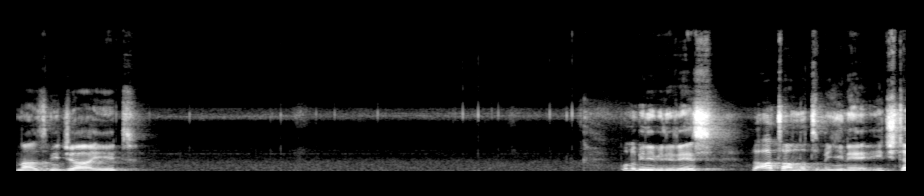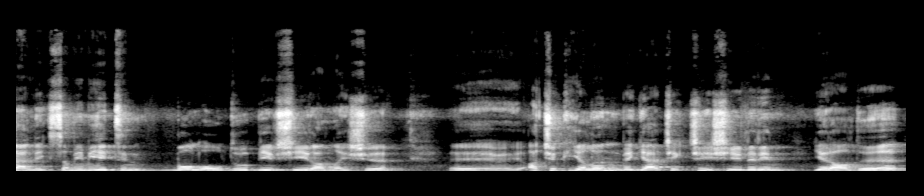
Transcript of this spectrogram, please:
Nazmi Cahit. Bunu bilebiliriz. Rahat anlatımı yine içtenlik, samimiyetin bol olduğu bir şiir anlayışı. Ee, açık, yalın ve gerçekçi şiirlerin yer aldığı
